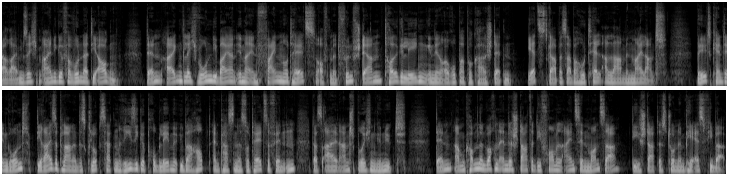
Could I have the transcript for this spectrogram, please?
Da reiben sich einige verwundert die Augen. Denn eigentlich wohnen die Bayern immer in feinen Hotels, oft mit fünf Sternen, toll gelegen in den Europapokalstädten. Jetzt gab es aber Hotelalarm in Mailand. Bild kennt den Grund. Die Reiseplaner des Clubs hatten riesige Probleme, überhaupt ein passendes Hotel zu finden, das allen Ansprüchen genügt. Denn am kommenden Wochenende startet die Formel 1 in Monza. Die Stadt ist schon im PS-Fieber.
